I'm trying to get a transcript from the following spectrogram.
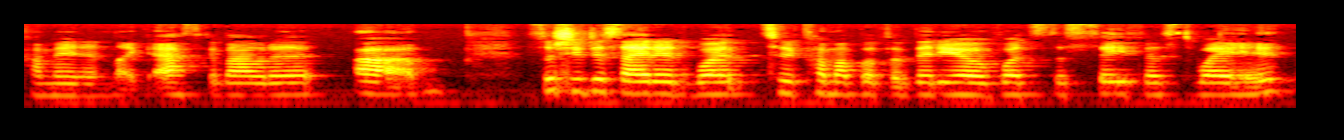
come in and like ask about it. Um, so she decided what to come up with a video of what's the safest way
